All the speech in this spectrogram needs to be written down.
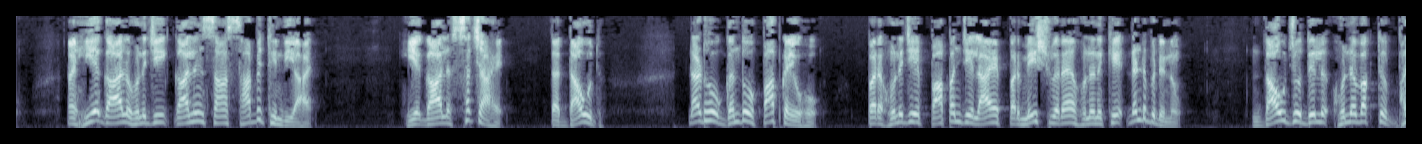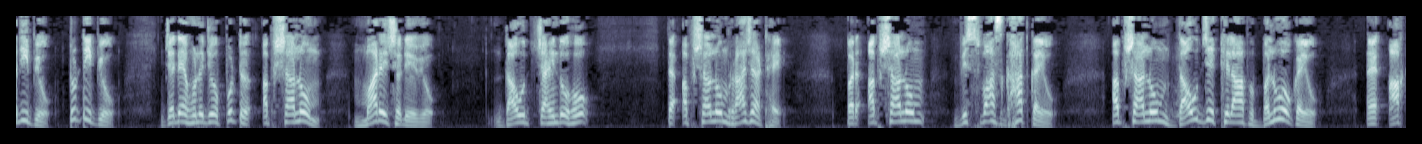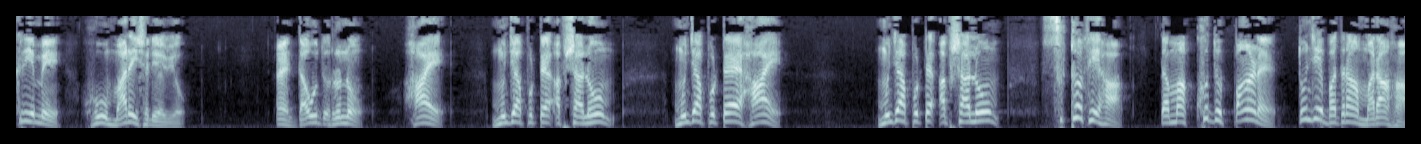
ऐं हीअ ॻाल्हि हुन जी ॻाल्हियुनि सां साबित थींदी आहे हीअ ॻाल्हि सच आहे त दाऊद ॾाढो गंदो पाप कयो हो पर हुन जे पापनि जे लाइ परमेश्वर हुननि खे ॾंड बि ॾिनो दाऊद जो दिलि हुन वक़्तु भॼी पियो टुटी पियो जॾहिं हुन जो पुटु अपशालोम मारे छॾियो वियो दाऊद चाहींदो हो त अप्शालोम राजा ठहे पर अब्शालोम विश्वासघात कयो अब्शालोम दाऊद जे ख़िलाफ़ु बलुओ कयो ऐं आख़िरीअ में हू मारे छॾियो वियो ऐं दाऊद रुनो हाय मुंहिंजा पुट अबशालोम मुंहिंजा पुट हाय मुंहिंजा पुट अबशालोम सुठो थिए हा त मां खुदि पाण तुंहिंजे बदिरां मरां हा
